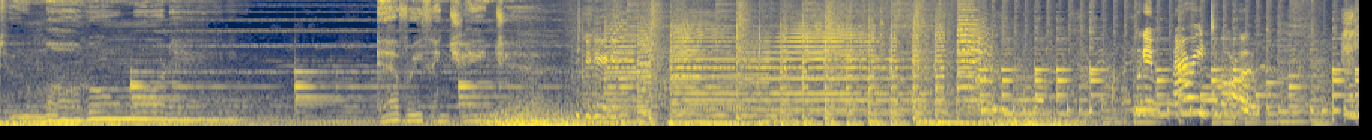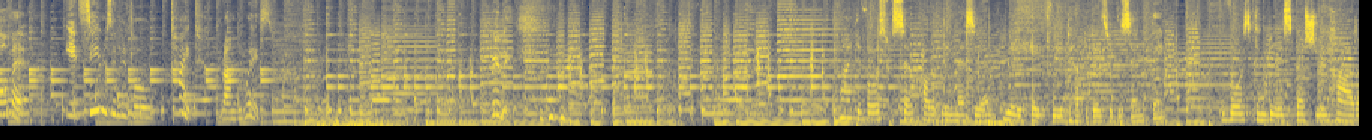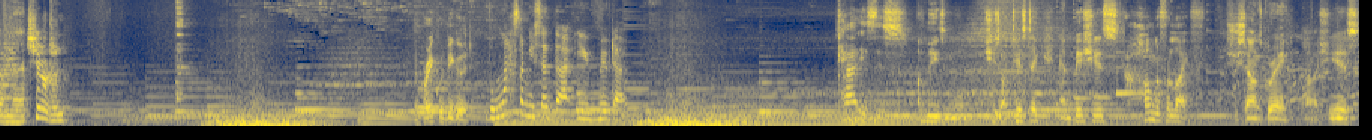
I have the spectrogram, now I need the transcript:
Tomorrow morning, everything changes. We're getting married tomorrow. I love it. It seems a little tight round the waist. Really? divorce was so horribly messy. I really hate for you to have to go through the same thing. Divorce can be especially hard on the children. The break would be good. The last time you said that, you moved out. Kat is this amazing woman. She's artistic, ambitious, hunger for life. She sounds great. Uh, she is.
